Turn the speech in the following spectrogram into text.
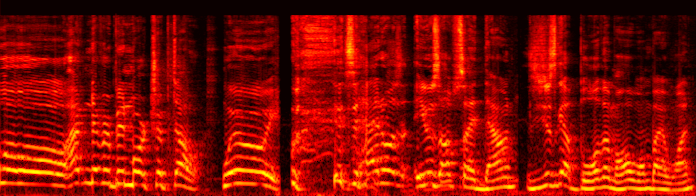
whoa, whoa! whoa. I've never been more tripped out. Wait, wait, wait. his head was he was upside down. Is he just gonna blow them all one by one?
